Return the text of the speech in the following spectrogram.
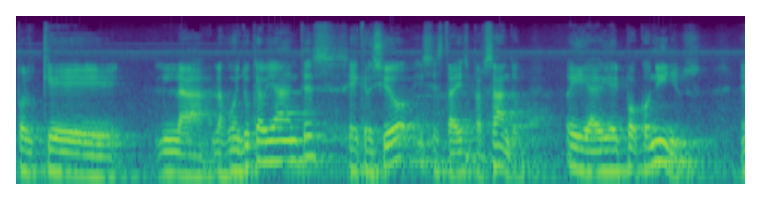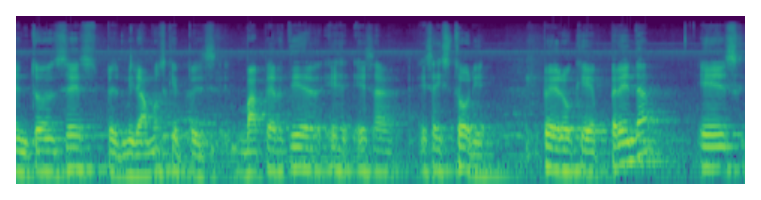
Porque la, juventud que había antes se creció y se está dispersando. Y ahí hay pocos niños. Entonces, pues miramos que pues, va a perder e, esa, esa historia, pero que aprenda es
